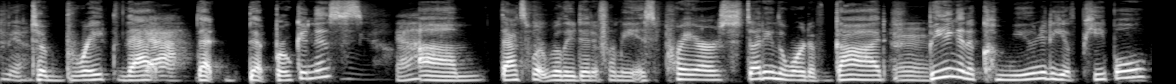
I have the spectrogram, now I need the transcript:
yeah. to break that yeah. that that brokenness. Yeah. Um, that's what really did it for me is prayer, studying the Word of God, mm. being in a community of people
